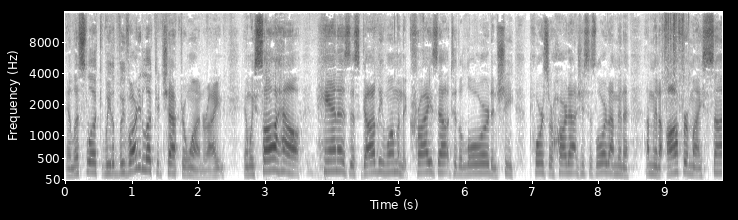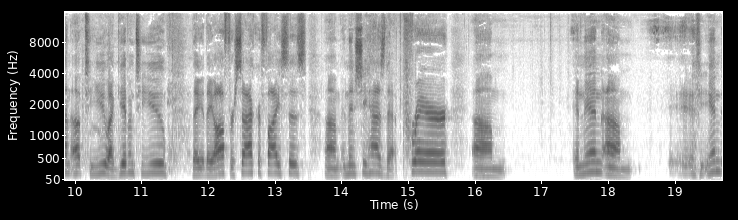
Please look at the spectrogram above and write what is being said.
and let's look. We, we've already looked at chapter one, right? And we saw how Hannah is this godly woman that cries out to the Lord and she pours her heart out and she says, "Lord, I'm going to I'm going to offer my son up to you. I give him to you." They they offer sacrifices, um, and then she has that prayer. Um, and then um, if you end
